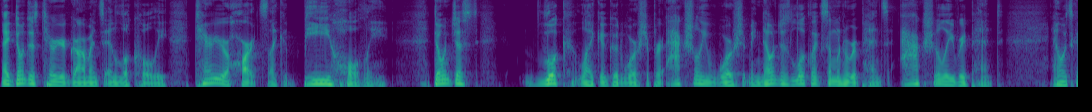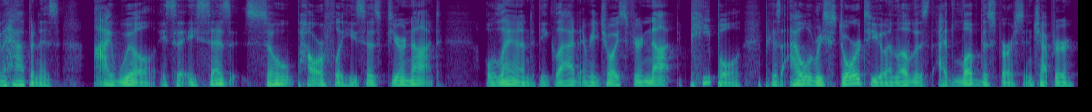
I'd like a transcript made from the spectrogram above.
Like, don't just tear your garments and look holy. Tear your hearts, like be holy. Don't just look like a good worshiper. Actually worship me. Don't just look like someone who repents. Actually repent. And what's going to happen is I will. He says so powerfully. He says, Fear not, O land, be glad and rejoice. Fear not, people, because I will restore to you. I love this. I love this verse in chapter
